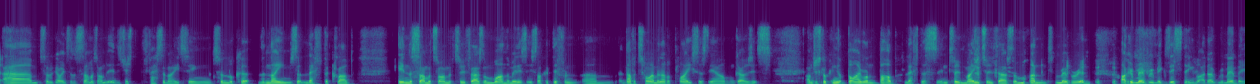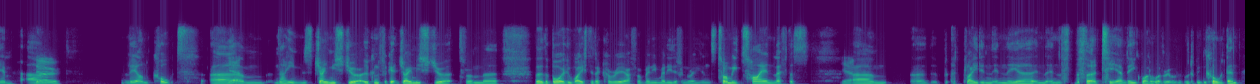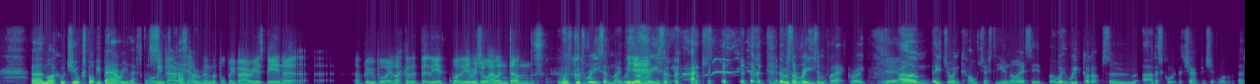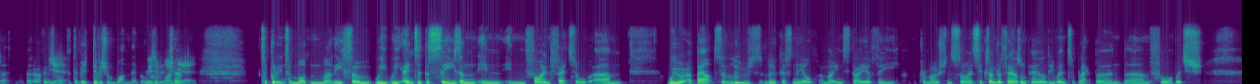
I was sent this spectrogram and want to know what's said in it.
Um, so we go into the summertime. It's just fascinating to look at the names that left the club in the summertime of 2001 i mean it's, it's like a different um, another time another place as the album goes. It's i'm just looking at byron bubb left us in two, may 2001 remember him? I can remember him existing but i don't remember him. Um, no, Leon Court, um, names Jamie Stewart. Who can forget Jamie Stewart from uh, the the boy who wasted a career for many many different reasons? Tommy Tyne left us. yeah, Um, uh, played in in the uh, in, in the third tier League One or whatever it would have been called then. Uh, Michael Jukes, Bobby Bowry left us. Bobby Bowry. I remember Bobby Bowry as being a a boo boy, like a, the, one of the original Alan Dunnes. With good reason, mate. With Yeah. good reason. there was a reason for that, Craig. Yeah. Um, he joined Colchester United, but we, we'd gone up to uh, let's call it the Championship, one of the better, better. I think it's Yeah. called the Divi- Division One then, but we'll Division call it one, yeah. to put it into modern money. So we we entered the season in in fine fettle. Um, we were about to lose Lucas Neill, a mainstay of the promotion side, six hundred thousand pound. He went to Blackburn um, for, which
